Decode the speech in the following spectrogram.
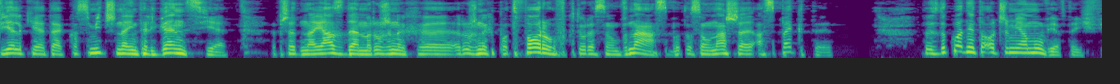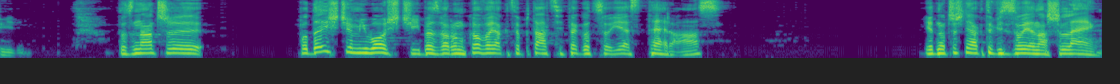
wielkie te kosmiczne inteligencje przed najazdem różnych, różnych potworów, które są w nas, bo to są nasze aspekty, to jest dokładnie to, o czym ja mówię w tej chwili. To znaczy podejście miłości, bezwarunkowej akceptacji tego, co jest teraz, jednocześnie aktywizuje nasz lęk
